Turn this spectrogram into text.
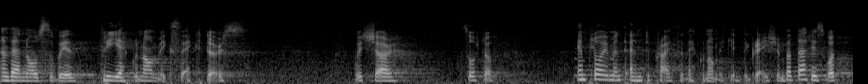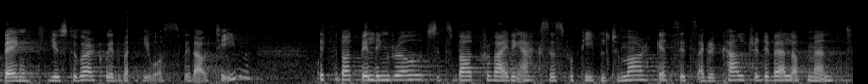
and then also with three economic sectors, which are sort of employment, enterprise, and economic integration. But that is what Bengt used to work with when he was with our team. It's about building roads, it's about providing access for people to markets, it's agriculture development,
